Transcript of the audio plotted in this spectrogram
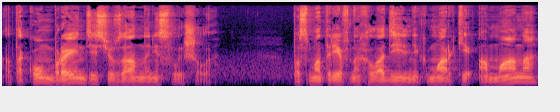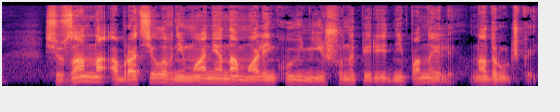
о таком бренде Сюзанна не слышала. Посмотрев на холодильник марки «Амана», Сюзанна обратила внимание на маленькую нишу на передней панели, над ручкой.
